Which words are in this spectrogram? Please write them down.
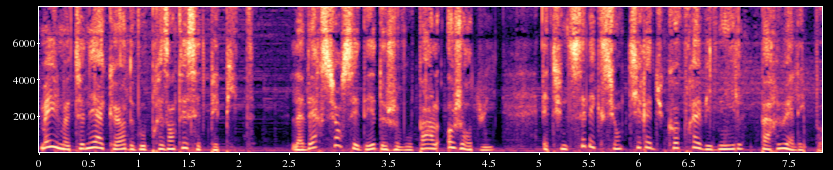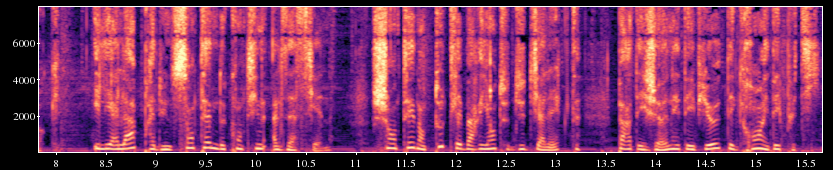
mais il me tenait à cœur de vous présenter cette pépite. La version CD de Je vous parle aujourd'hui est une sélection tirée du coffret vinyle paru à l'époque. Il y a là près d'une centaine de comptines alsaciennes, chantées dans toutes les variantes du dialecte, par des jeunes et des vieux, des grands et des petits.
